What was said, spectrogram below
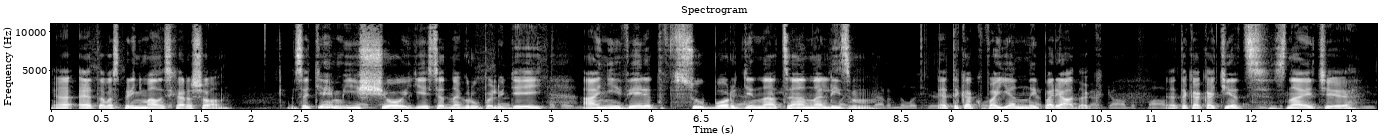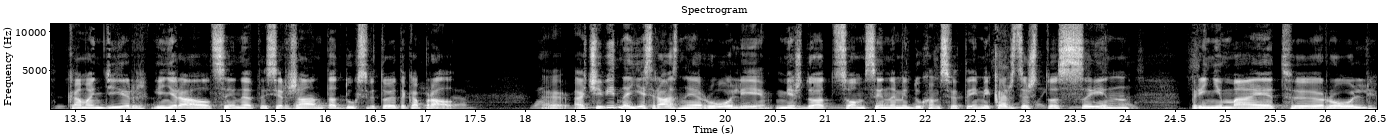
это воспринималось хорошо. Затем еще есть одна группа людей. Они верят в субординационализм. Это как военный порядок. Это как отец, знаете, командир, генерал, сын — это сержант, а Дух Святой — это капрал. Э, очевидно, есть разные роли между Отцом, Сыном и Духом Святым. И кажется, что Сын принимает э, роль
